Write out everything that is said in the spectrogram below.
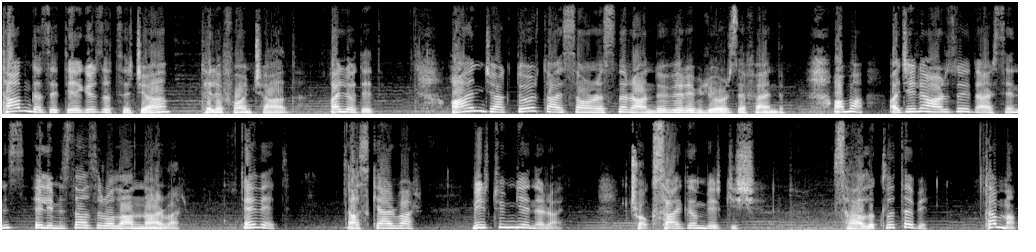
Tam gazeteye göz atacağım. Telefon çaldı. Alo dedim. Ancak 4 ay sonrasında randevu verebiliyoruz efendim. Ama acele arzu ederseniz elimizde hazır olanlar var. Evet, asker var. Bir tüm general. Çok saygın bir kişi. Sağlıklı tabi. Tamam.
